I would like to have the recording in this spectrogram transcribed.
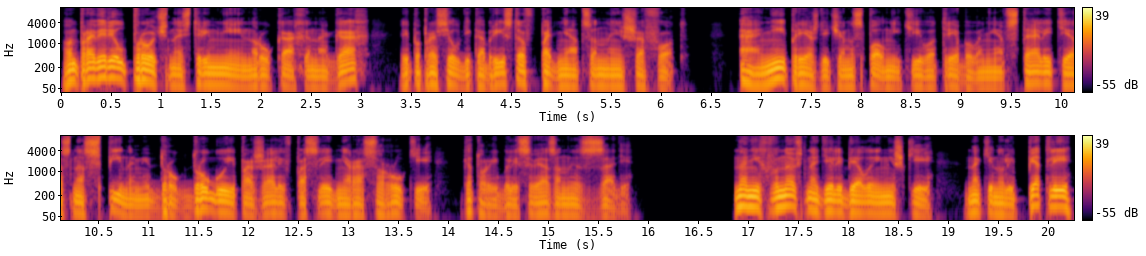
Он проверил прочность ремней на руках и ногах и попросил декабристов подняться на эшафот. А они, прежде чем исполнить его требования, встали тесно спинами друг к другу и пожали в последний раз руки, которые были связаны сзади. На них вновь надели белые мешки, накинули петли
